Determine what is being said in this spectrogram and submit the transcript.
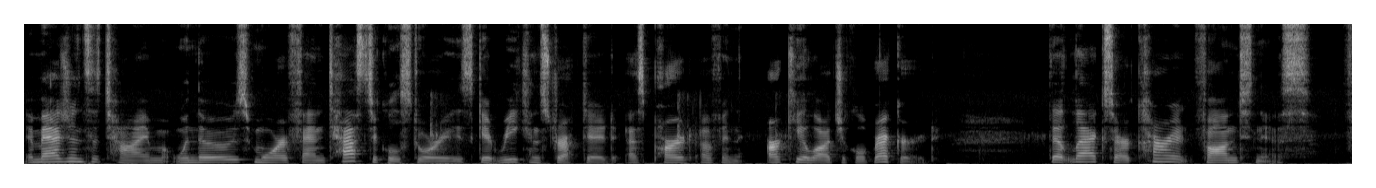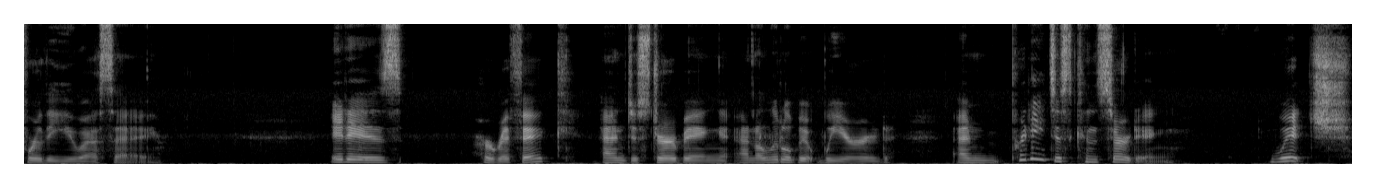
imagines a time when those more fantastical stories get reconstructed as part of an archaeological record that lacks our current fondness for the USA. It is horrific and disturbing and a little bit weird and pretty disconcerting, which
